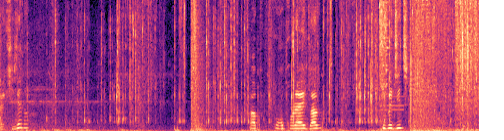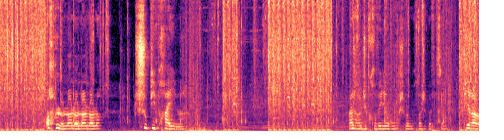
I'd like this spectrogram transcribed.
Bah, qu'ils viennent, hein. Hop, on reprend live, bam. Tout vite. Oh là là là là là là. Choupi Prime. Ah, j'aurais dû crever les roues. Je sais pas pourquoi j'ai pas fait ça. Pire.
